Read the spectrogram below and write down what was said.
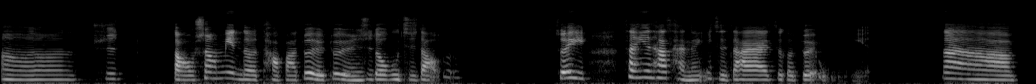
嗯、就是岛上面的讨伐队的队员是都不知道的，所以善叶他才能一直待在这个队伍里面。那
